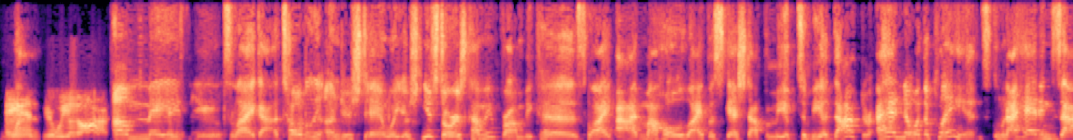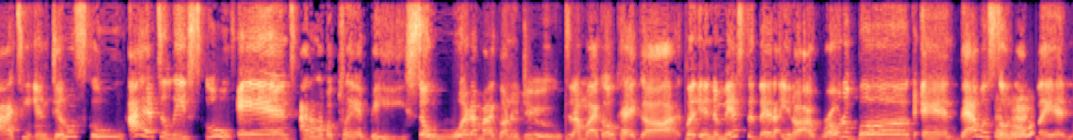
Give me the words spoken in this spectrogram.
Wow. And here we are. Amazing. It's like I totally understand where your your story is coming from because like I my whole life was sketched out for me to be a doctor. I had no other plans. When I had anxiety in dental school, I had to leave school and I don't have a plan B. So what am I gonna do? And I'm like, okay, God. But in the midst of that, you know, I wrote a book and that was so Mhm. not planned.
